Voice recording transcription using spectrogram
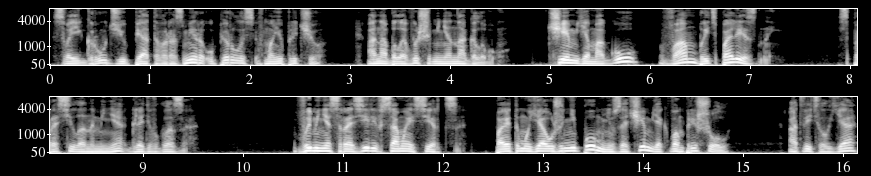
своей грудью пятого размера уперлась в мое плечо. Она была выше меня на голову. «Чем я могу вам быть полезной?» — спросила она меня, глядя в глаза. «Вы меня сразили в самое сердце поэтому я уже не помню, зачем я к вам пришел», — ответил я,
